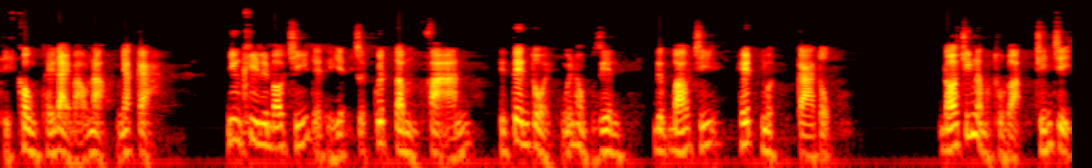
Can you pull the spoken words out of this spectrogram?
thì không thấy đài báo nào nhắc cả. Nhưng khi lên báo chí để thể hiện sự quyết tâm phá án thì tên tuổi Nguyễn Hồng Diên được báo chí hết mực ca tụng. Đó chính là một thủ đoạn chính trị.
